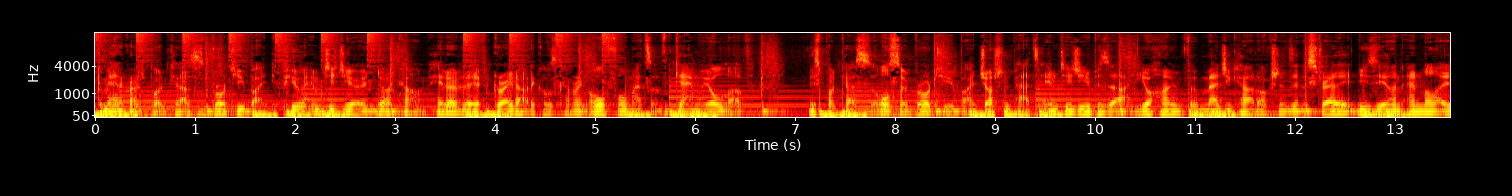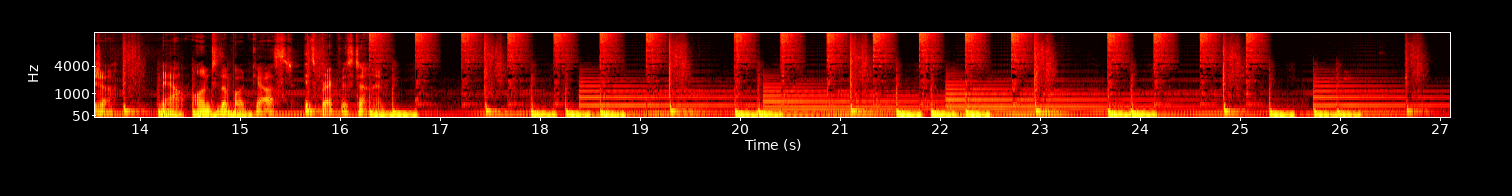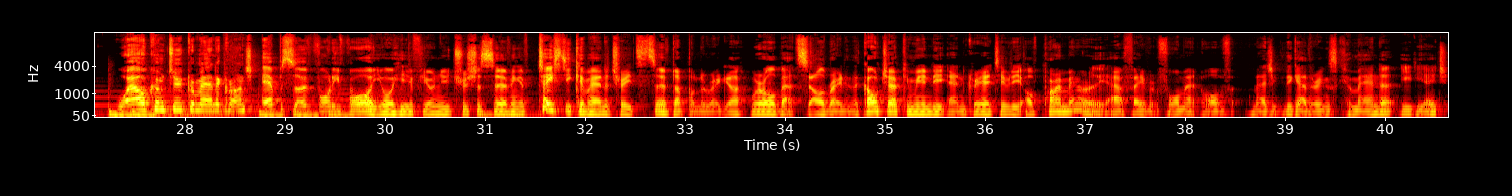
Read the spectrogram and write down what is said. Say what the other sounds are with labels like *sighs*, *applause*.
The Commander Crunch podcast is brought to you by puremtgo.com. Head over there for great articles covering all formats of the game we all love. This podcast is also brought to you by Josh and Pat's MTG Bazaar, your home for magic card auctions in Australia, New Zealand, and Malaysia. Now, on to the podcast. It's breakfast time. Welcome to Commander Crunch, episode 44. You're here for your nutritious serving of tasty Commander treats served up on the regular. We're all about celebrating the culture, community, and creativity of primarily our favorite format of Magic the Gathering's Commander, EDH,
